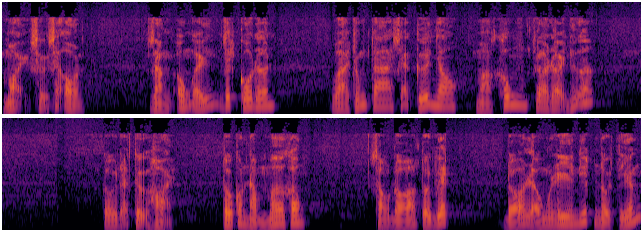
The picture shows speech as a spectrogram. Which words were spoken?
mọi sự sẽ ổn, rằng ông ấy rất cô đơn và chúng ta sẽ cưới nhau mà không chờ đợi nữa. Tôi đã tự hỏi, tôi có nằm mơ không? Sau đó tôi biết, đó là ông Leonid nổi tiếng,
